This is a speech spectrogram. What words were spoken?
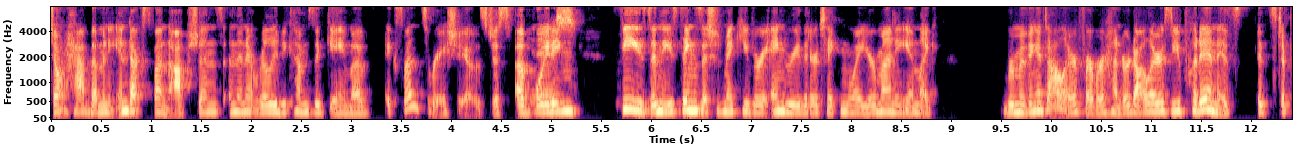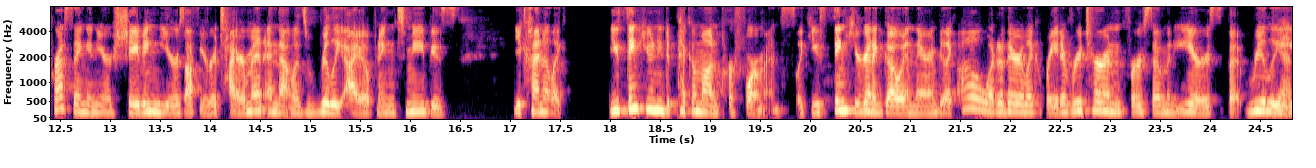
don't have that many index fund options. And then it really becomes a game of expense ratios, just avoiding fees and these things that should make you very angry that are taking away your money and like removing a dollar for every hundred dollars you put in. It's it's depressing and you're shaving years off your retirement. And that was really eye-opening to me because you kind of like you think you need to pick them on performance. Like you think you're going to go in there and be like, oh, what are their like rate of return for so many years? But really, yeah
